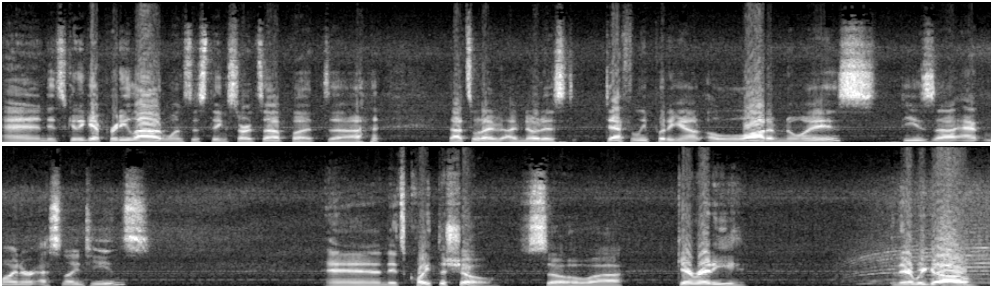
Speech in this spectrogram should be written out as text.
and it's going to get pretty loud once this thing starts up, but uh, that's what I've, I've, noticed. Definitely putting out a lot of noise. These uh, Antminer S19s. And it's quite the show. So uh, get ready. There we go.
